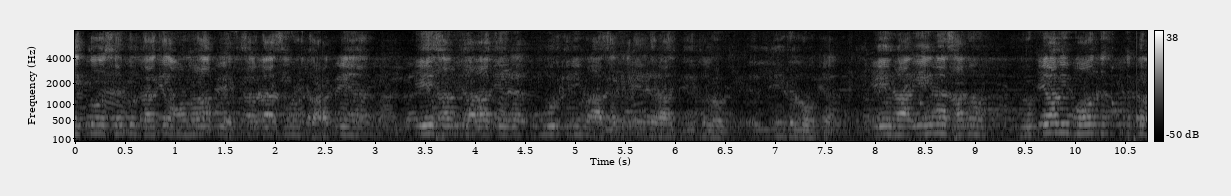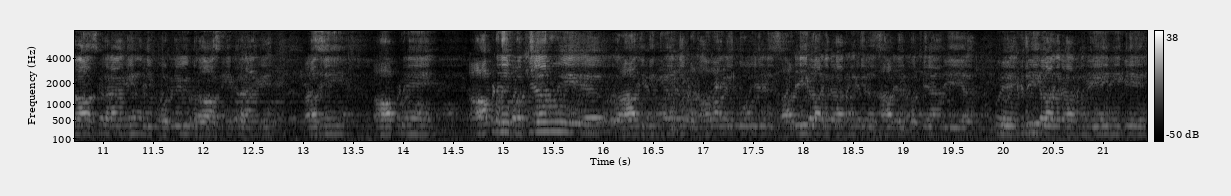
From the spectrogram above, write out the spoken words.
ਇੱਕ ਸਿੱਧ ਹੁੰਦਾ ਕਿ ਆਉਣ ਵਾਲਾ ਭਵਿੱਖ ਸਾਡਾ ਅਸੀਂ ਹੁਣ ਕਰ ਪਏ ਆ ਇਹ ਸਾਨੂੰ ਜ਼ਿਆਦਾ ਚਿਰ ਮੂਰਖ ਨਹੀਂ ਬਣਾ ਸਕਦੇ, ਇਹ ਰਾਜਨੀਤਿਕ ਲੋਕ, ਲੀਡਰ ਲੋਕ ਆ। ਇਹ ਨਾ ਇਹ ਨਾ ਸਾਨੂੰ ਲੁੱਟਿਆ ਵੀ ਬਹੁਤ ਬਰਦਾਸ਼ਤ ਕਰਾਂਗੇ, ਇਹਨਾਂ ਦੀ ਕੋਟੀ ਵੀ ਬਰਦਾਸ਼ਤ ਨਹੀਂ ਕਰਾਂਗੇ। ਅਸੀਂ ਆਪਣੇ ਆਪਣੇ ਬੱਚਿਆਂ ਨੂੰ ਵੀ ਰਾਜਨੀਤੀਆਂ 'ਚ ਬਿਠਾਵਾਂਗੇ ਤੋਂ ਜਿਹੜੇ ਸਾਡੀ ਗੱਲ ਕਰਨਗੇ ਤੇ ਸਾਡੇ ਬੱਚਿਆਂ ਦੀ ਆ ਉਹ ਇੱਕ ਦੀ ਗੱਲ ਕਰਨਗੇ ਇਹ ਨਹੀਂ ਕਿ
